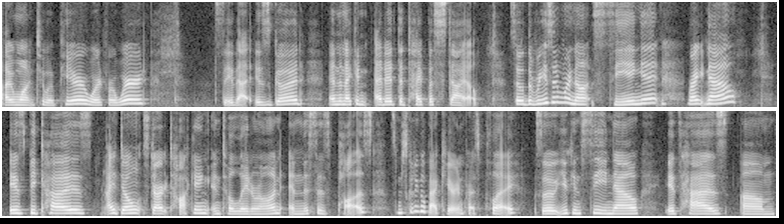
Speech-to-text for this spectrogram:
I want to appear word for word. Say that is good. And then I can edit the type of style. So the reason we're not seeing it right now is because I don't start talking until later on and this is pause. So I'm just gonna go back here and press play. So you can see now it has um,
